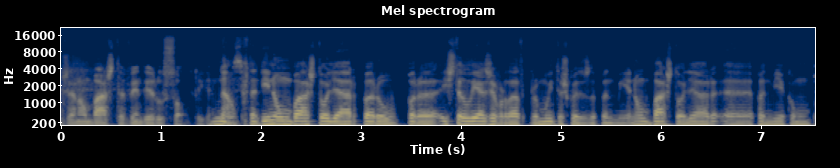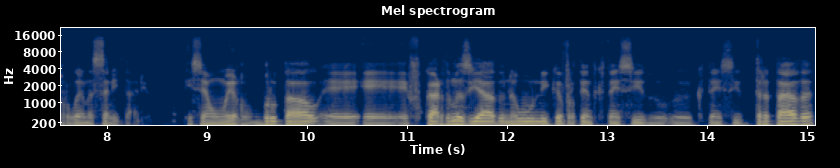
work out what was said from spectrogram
Já não basta vender o sol, digamos Não, assim. portanto, e não basta olhar para o... Para, isto, aliás, é verdade para muitas coisas da pandemia. Não basta olhar a pandemia como um problema sanitário. Isso é um erro brutal, é, é, é, focar demasiado na única vertente que tem, sido, eh, que tem sido tratada,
